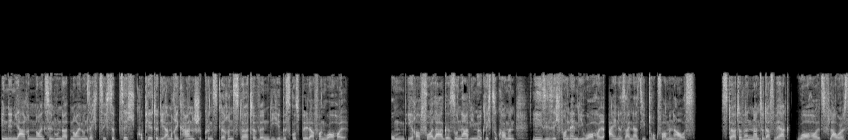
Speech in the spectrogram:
In den Jahren 1969-70 kopierte die amerikanische Künstlerin Sturtevant die Hibiskusbilder von Warhol. Um ihrer Vorlage so nah wie möglich zu kommen, lieh sie sich von Andy Warhol eine seiner Siebdruckformen aus. Sturtevant nannte das Werk Warhols Flowers,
